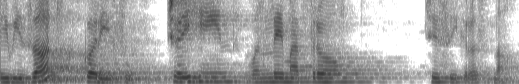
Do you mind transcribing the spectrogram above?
રિવિઝન કરીશું. જય હિન્દ, વંદે માતરમ. જય શ્રી કૃષ્ણ.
